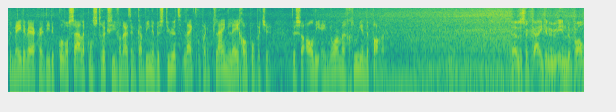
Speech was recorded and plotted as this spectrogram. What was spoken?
De medewerker die de kolossale constructie vanuit een cabine bestuurt, lijkt op een klein Lego-poppetje tussen al die enorme gloeiende pannen. Ja, dus we kijken nu in de pan.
